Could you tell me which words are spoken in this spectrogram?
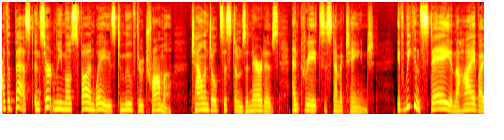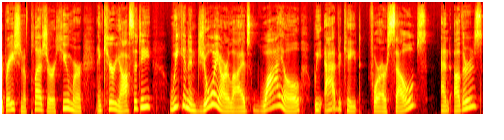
are the best and certainly most fun ways to move through trauma, challenge old systems and narratives, and create systemic change. If we can stay in the high vibration of pleasure, humor, and curiosity, we can enjoy our lives while we advocate for ourselves and others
